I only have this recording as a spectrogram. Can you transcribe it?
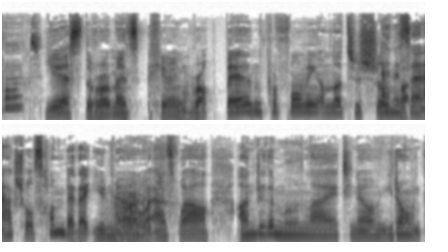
that? Yes, the romance hearing rock band performing, I'm not too sure. and it's an actual 선배 that you know Right. as well. Under the moonlight, you know, you don't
